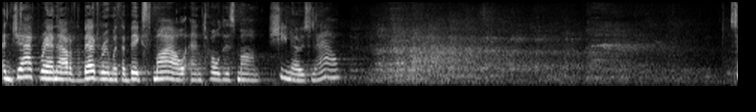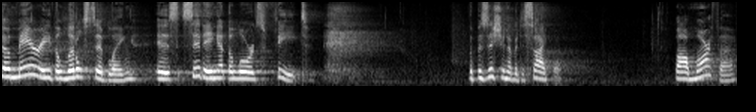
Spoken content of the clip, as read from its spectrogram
And Jack ran out of the bedroom with a big smile and told his mom, She knows now. so Mary, the little sibling, is sitting at the Lord's feet, the position of a disciple, while Martha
